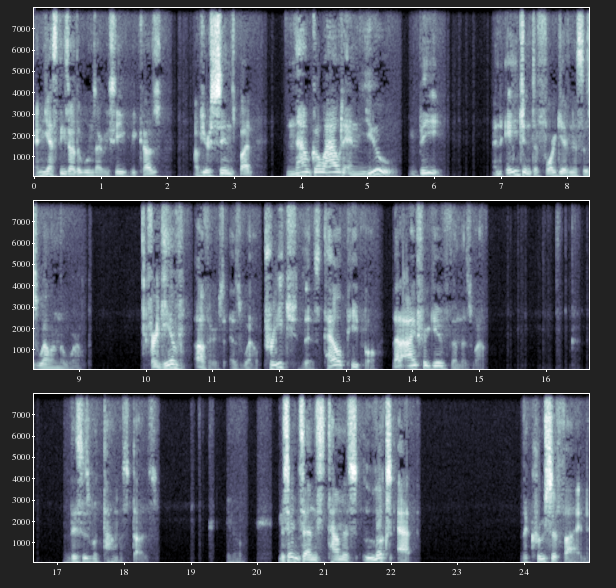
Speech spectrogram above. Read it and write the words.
And yes, these are the wounds I received because of your sins, but now go out and you be an agent of forgiveness as well in the world. Forgive others as well. Preach this. Tell people that I forgive them as well. This is what Thomas does. You know, in a certain sense, Thomas looks at the crucified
